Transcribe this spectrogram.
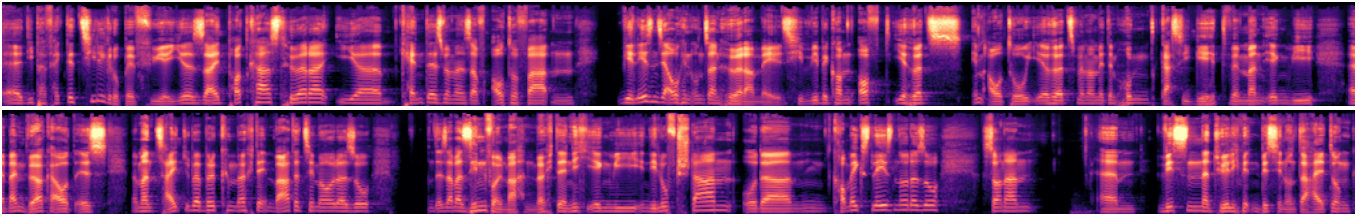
äh, die perfekte Zielgruppe für. Ihr seid Podcast-Hörer, ihr kennt es, wenn man es auf Autofahrten wir lesen sie auch in unseren Hörermails. Wir bekommen oft, ihr hört's im Auto, ihr hört's, wenn man mit dem Hund Gassi geht, wenn man irgendwie äh, beim Workout ist, wenn man Zeit überbrücken möchte im Wartezimmer oder so und es aber sinnvoll machen möchte, nicht irgendwie in die Luft starren oder ähm, Comics lesen oder so, sondern ähm, Wissen natürlich mit ein bisschen Unterhaltung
